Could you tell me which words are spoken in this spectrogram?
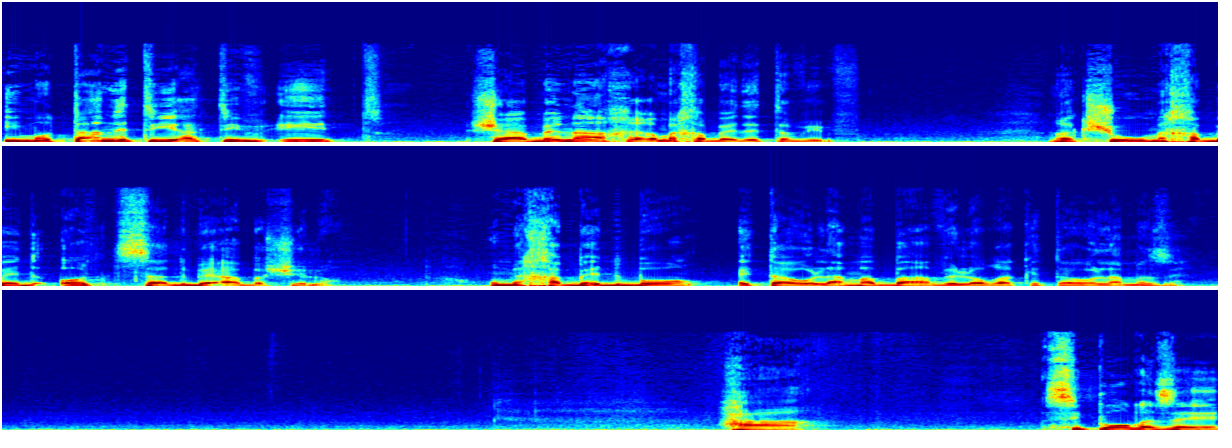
עם אותה נטייה טבעית שהבן האחר מכבד את אביו. רק שהוא מכבד עוד צד באבא שלו. הוא מכבד בו את העולם הבא ולא רק את העולם הזה. הסיפור הזה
